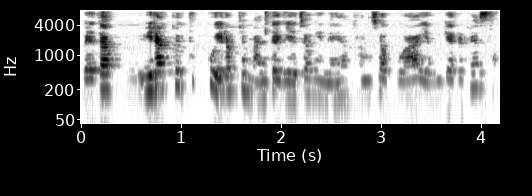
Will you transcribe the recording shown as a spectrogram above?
메다 미라클 특구 이렇게 만들 예정이네요. 강서구와 연계를 해서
